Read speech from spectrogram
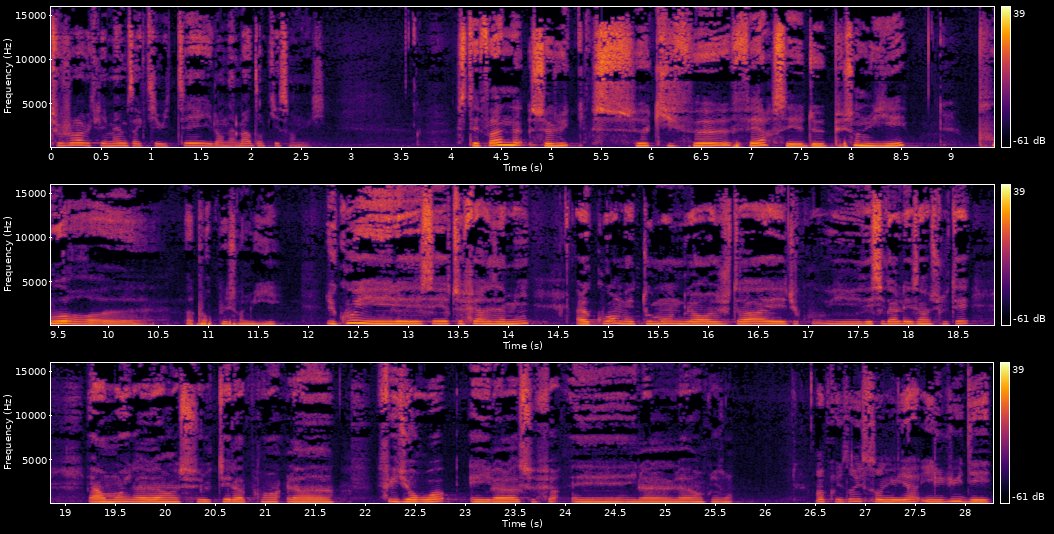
toujours avec les mêmes activités, il en a marre donc il s'ennuie. Stéphane, celui, ce qu'il veut faire, c'est de plus s'ennuyer pour, euh, bah pour plus s'ennuyer. Du coup, il essayait de se faire des amis la cour, mais tout le monde le rejeta et du coup, il décida de les insulter. Et à un moment, il allait insulter la, la fille du roi et il alla se faire et il alla en prison. En prison, il s'ennuya. Il eut des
